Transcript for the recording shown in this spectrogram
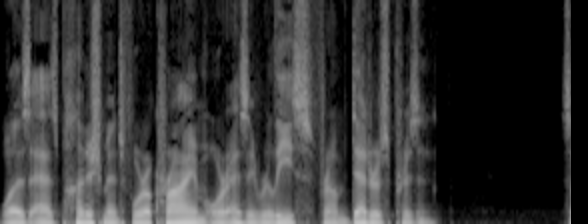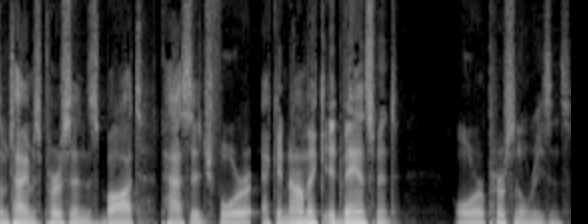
was as punishment for a crime or as a release from debtor's prison. Sometimes persons bought passage for economic advancement or personal reasons.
